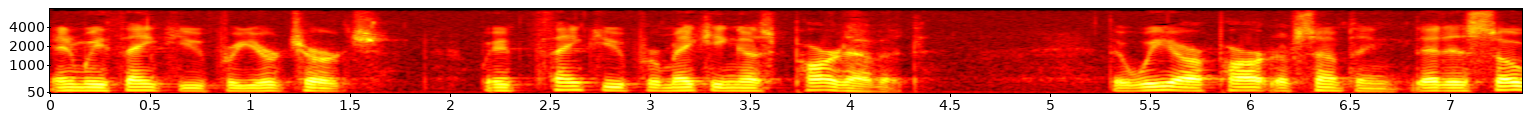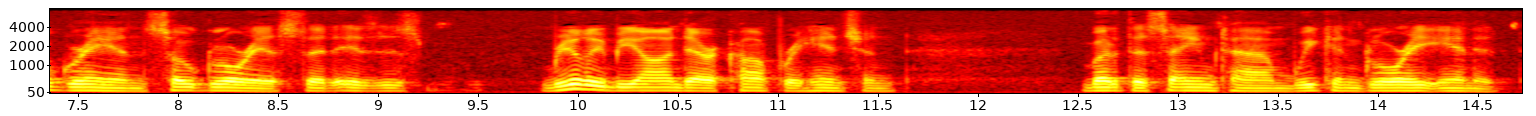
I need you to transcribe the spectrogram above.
and we thank you for your church. We thank you for making us part of it. That we are part of something that is so grand, so glorious, that it is really beyond our comprehension, but at the same time we can glory in it,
